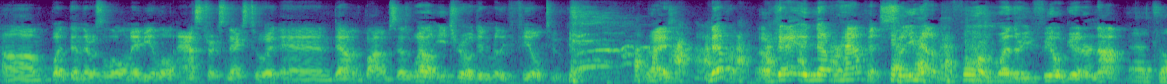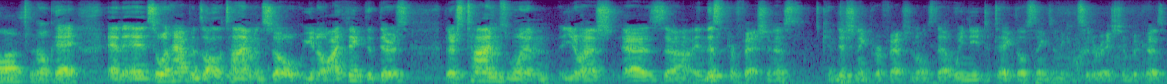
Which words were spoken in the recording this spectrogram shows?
um, but then there was a little maybe a little asterisk next to it, and down at the bottom says, well, Ichiro didn't really feel too good. right? Never. Okay? It never happens. So you got to perform whether you feel good or not. That's awesome. Okay? And and so it happens all the time. And so, you know, I think that there's there's times when you know as as uh, in this profession as conditioning professionals that we need to take those things into consideration because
